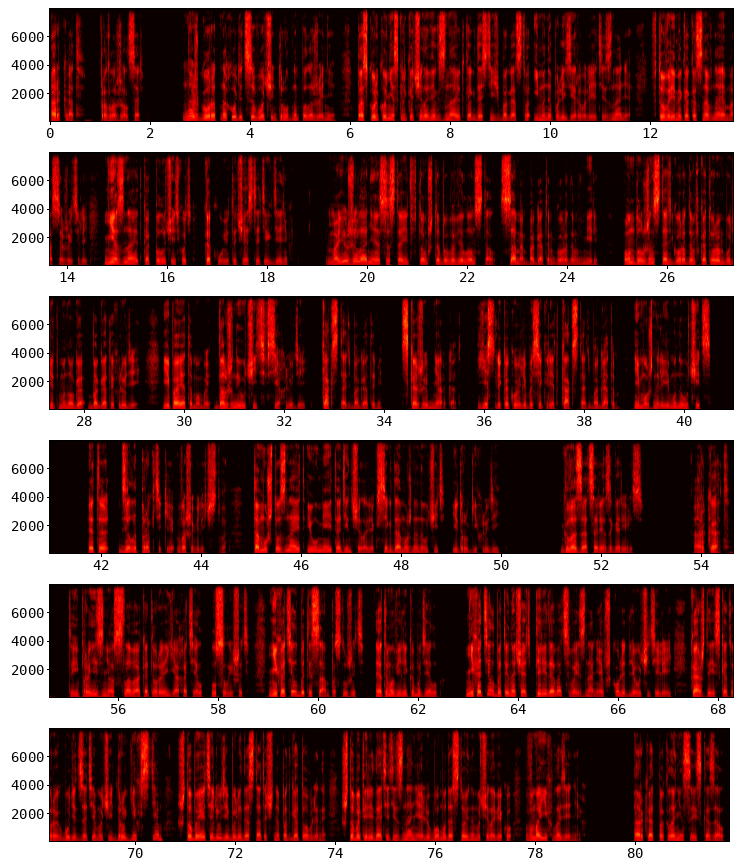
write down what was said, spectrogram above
Аркад, продолжал царь, Наш город находится в очень трудном положении, поскольку несколько человек знают, как достичь богатства и монополизировали эти знания, в то время как основная масса жителей не знает, как получить хоть какую-то часть этих денег. Мое желание состоит в том, чтобы Вавилон стал самым богатым городом в мире. Он должен стать городом, в котором будет много богатых людей. И поэтому мы должны учить всех людей, как стать богатыми? Скажи мне, Аркад, есть ли какой-либо секрет, как стать богатым, и можно ли ему научиться? Это дело практики, Ваше Величество. Тому, что знает и умеет один человек, всегда можно научить и других людей. Глаза царя загорелись. Аркад, Ты произнес слова, которые я хотел услышать. Не хотел бы ты сам послужить этому великому делу? Не хотел бы ты начать передавать свои знания в школе для учителей, каждый из которых будет затем учить других с тем, чтобы эти люди были достаточно подготовлены, чтобы передать эти знания любому достойному человеку в моих владениях? Аркад поклонился и сказал,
